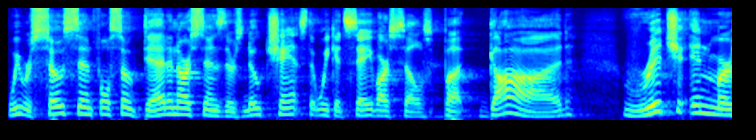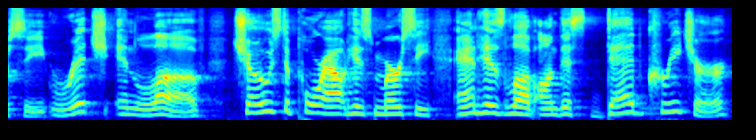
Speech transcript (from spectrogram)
we were so sinful, so dead in our sins, there's no chance that we could save ourselves, but God rich in mercy, rich in love, chose to pour out his mercy and his love on this dead creature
